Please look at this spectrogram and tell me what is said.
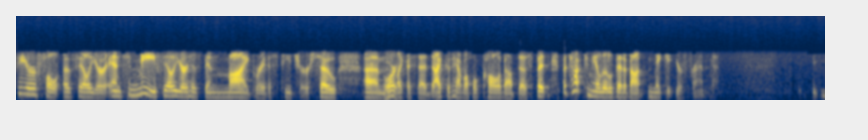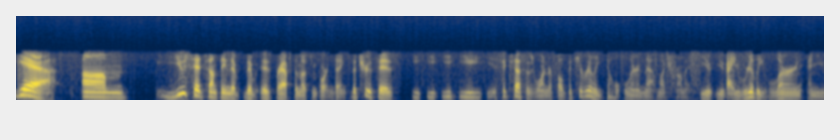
fearful of failure, and to me, failure has been my greatest teacher. So, um, like I said, I could have a whole call about this, but but talk to me a little bit about make it your friend. Yeah, um, you said something that, that is perhaps the most important thing. The truth is, you, you, you, success is wonderful, but you really don't learn that much from it. You you, right. you really learn and you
